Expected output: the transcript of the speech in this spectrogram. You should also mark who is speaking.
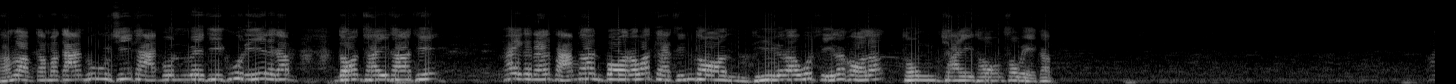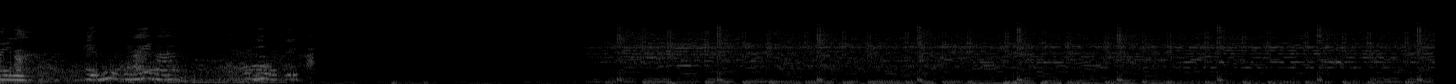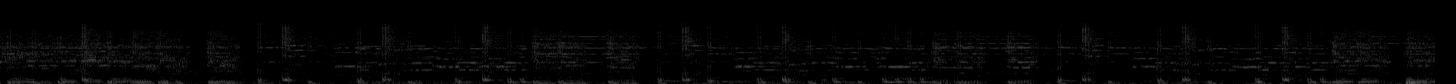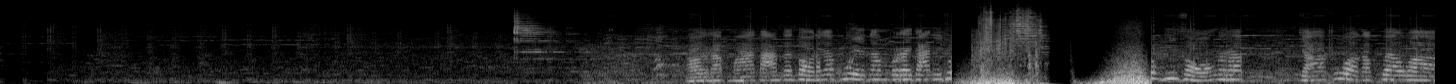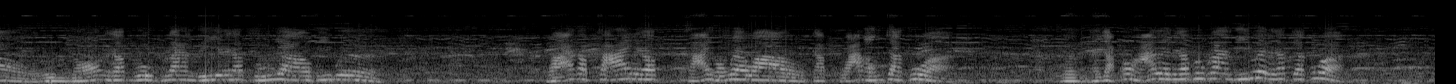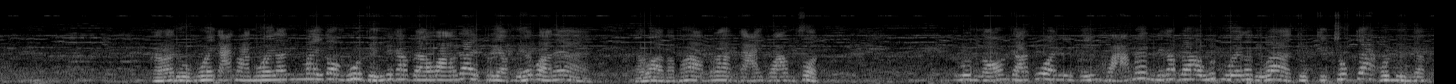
Speaker 1: สำหรับกรรมการผู้ชี้ขาดบนเวทีคู่นี้นะครับ ดอนชัยทาธิ ให้คะแนนสามท่านปรวัตรแขกสินทรธีรวุฒิศรีละครและธงชัยทองเสวกครับไอ้ไอ้ เอาละครับ มาตามกันต่อนะครับคู่เอกนำรายการในช่วงช่วงที่สองนะครับจากขั้วกับแวววาวรุ่นน้องนะครับรูปร่างดีนะครับ สูงยาวฝีมือขวากับซ้ายนะครับซ้ายของแวววาวกับขวาของจากขั้วเริ่มขยับเข้าหาเลยนะครับรูปร่างดีด้วยนะครับจากขั้วกระดูกมวยการผ่านมวยนั้นไม่ต้องพูดถึงนะครับแวววาวได้เปรียบเหนือกว่าแน่ แต่ว่าสภาพร่างกายความสด รุ่นน้องจากกั้วนี่ตีนขวาแม่นนะครับ แล้วอาวุธมวยก็ถือว่าจุกจิกชกยากคนหนึ่งครับ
